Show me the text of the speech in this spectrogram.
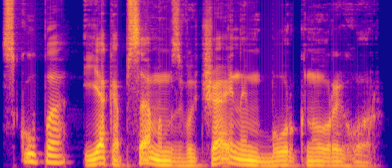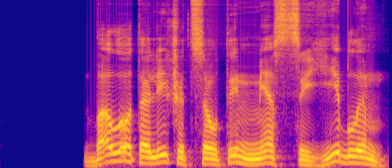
Скупа, як аб самым звычайным буркнуў рыгор. Балота лічыцца ў тым месцы гіблым,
